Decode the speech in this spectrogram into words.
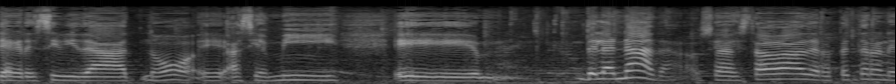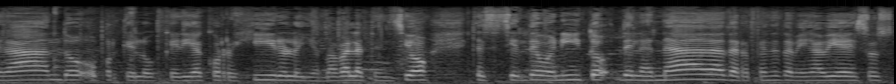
agresividad, ¿no? Eh, hacia mí. Eh, de la nada, o sea, estaba de repente renegando o porque lo quería corregir o le llamaba la atención, que se siente bonito, de la nada, de repente también había esos,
